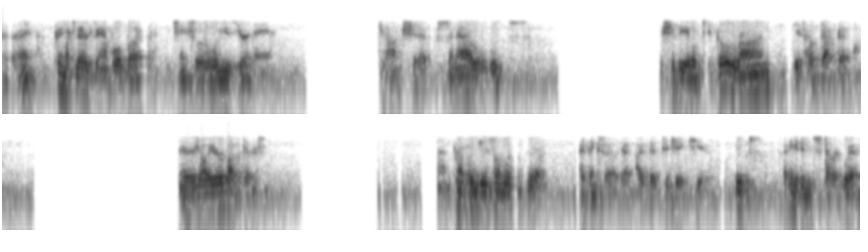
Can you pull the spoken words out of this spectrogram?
All right, pretty much their example, but change a little. We'll use your name, John Ship. So now, oops, we should be able to go run GitHub.go. There's all your repositories. And probably JSON, yeah. I think so, yeah, I bit to JQ. Oops, I think it didn't start with.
